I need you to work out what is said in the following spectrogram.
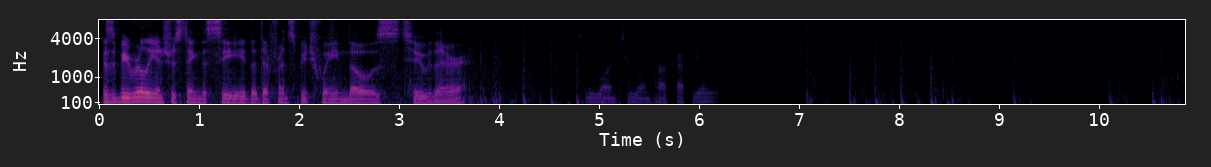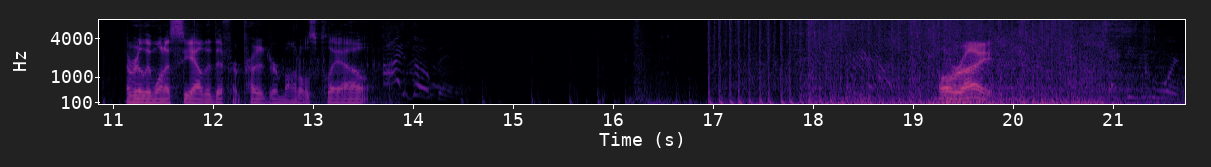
Because it'd be really interesting to see the difference between those two there. Two one two one. How copy over? I really want to see how the different Predator models play out. All right, Check these coordinates.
